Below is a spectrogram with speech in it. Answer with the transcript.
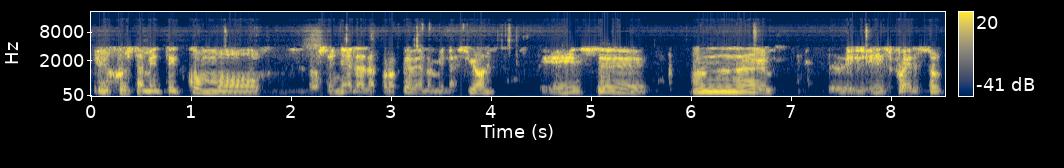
Eh, justamente como lo señala la propia denominación, es eh, un esfuerzo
